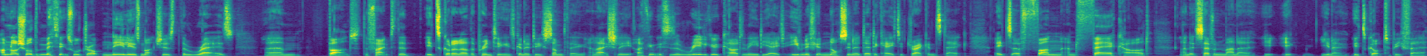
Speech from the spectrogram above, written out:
I'm not sure the Mythics will drop nearly as much as the Rares. Um, but the fact that it's got another printing is going to do something. And actually, I think this is a really good card in EDH, even if you're not in a dedicated Dragons deck. It's a fun and fair card, and at seven mana, you, it, you know, it's got to be fair.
